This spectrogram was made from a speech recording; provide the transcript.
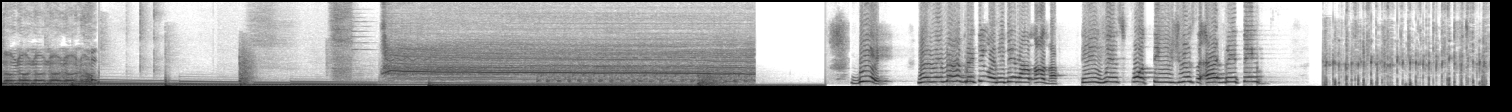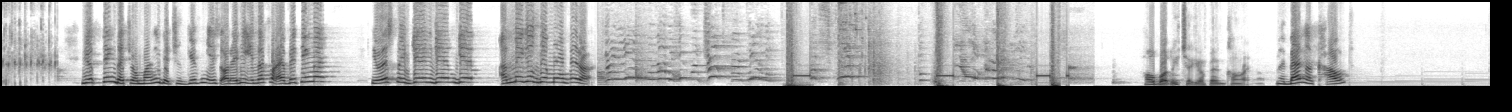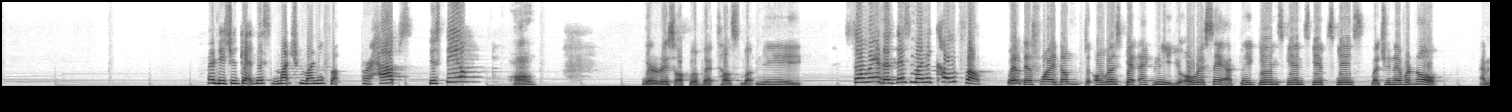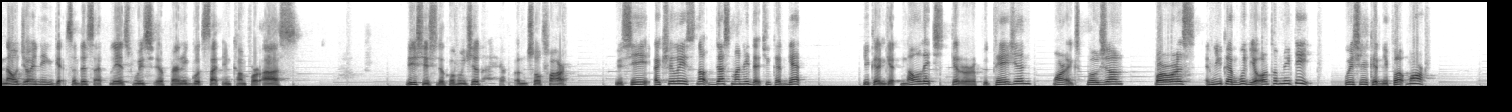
No, no, no, no, no, no. B, you remember everything already out. ah. Thesis, food, tissues, everything. You think that your money that you give me is already enough for everything, man? You always play game, game, game. I make you get more better. How about we check your bank account right now? My bank account? Where did you get this much money from? Perhaps you steal? Huh? Where is of your bank tells me. So where does this money come from? Well, that's why I don't always get angry. You always say I play games, games, games, games, but you never know. I'm now joining Gaxodus Affiliates, which is a very good side income for us. This is the commission I have earned so far. You see, actually, it's not just money that you can get. You can get knowledge, get a reputation, more exposure, followers, and you can build your own community, which you can develop more.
